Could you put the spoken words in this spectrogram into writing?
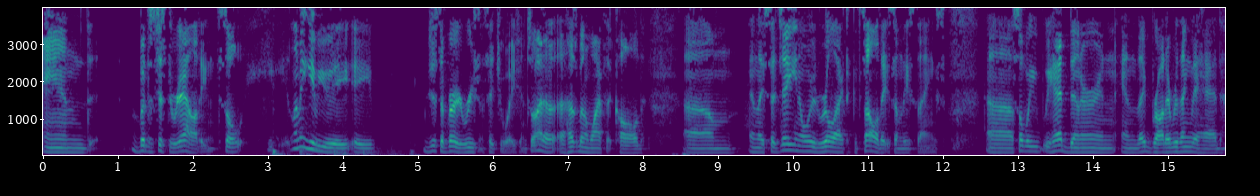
and but it's just the reality. So let me give you a, a just a very recent situation. So I had a, a husband and wife that called um, and they said, Jay, you know, we'd really like to consolidate some of these things. Uh, so we, we had dinner and, and they brought everything they had.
